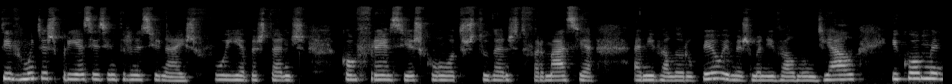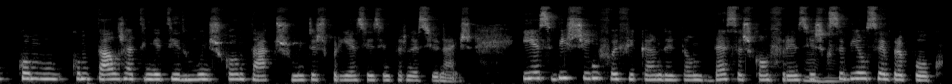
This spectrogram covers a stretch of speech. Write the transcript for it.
tive muitas experiências internacionais. Fui a bastantes conferências com outros estudantes de farmácia a nível europeu e mesmo a nível mundial, e como, como, como tal já tinha tido muitos contactos, muitas experiências internacionais. E esse bichinho foi ficando então dessas conferências uhum. que sabiam sempre a pouco.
